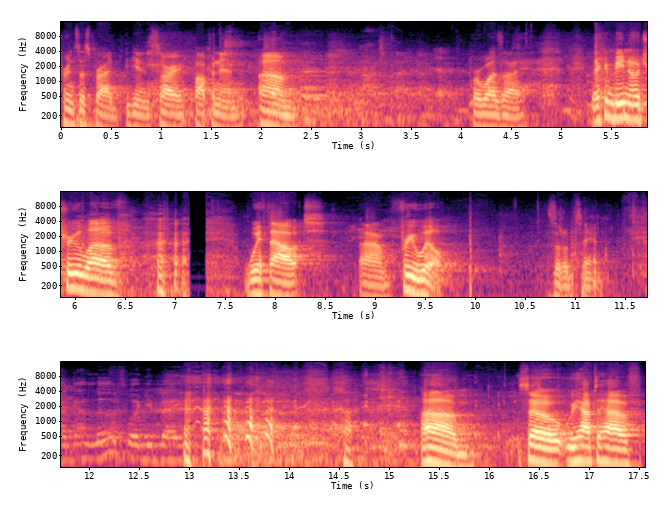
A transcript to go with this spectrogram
Princess Bride, again, sorry, popping in. Um, where was I? There can be no true love without um, free will. That's what I'm saying. I got love for you, baby. um, so we have to have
